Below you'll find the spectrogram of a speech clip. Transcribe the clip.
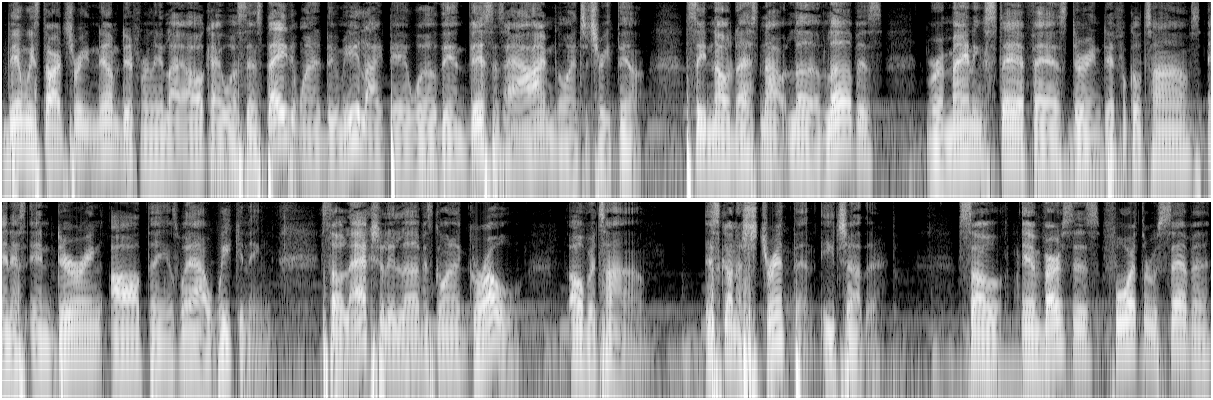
then we start treating them differently like oh, okay well since they want to do me like that well then this is how i'm going to treat them see no that's not love love is remaining steadfast during difficult times, and it's enduring all things without weakening. So, actually, love is going to grow over time, it's going to strengthen each other. So, in verses 4 through 7,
